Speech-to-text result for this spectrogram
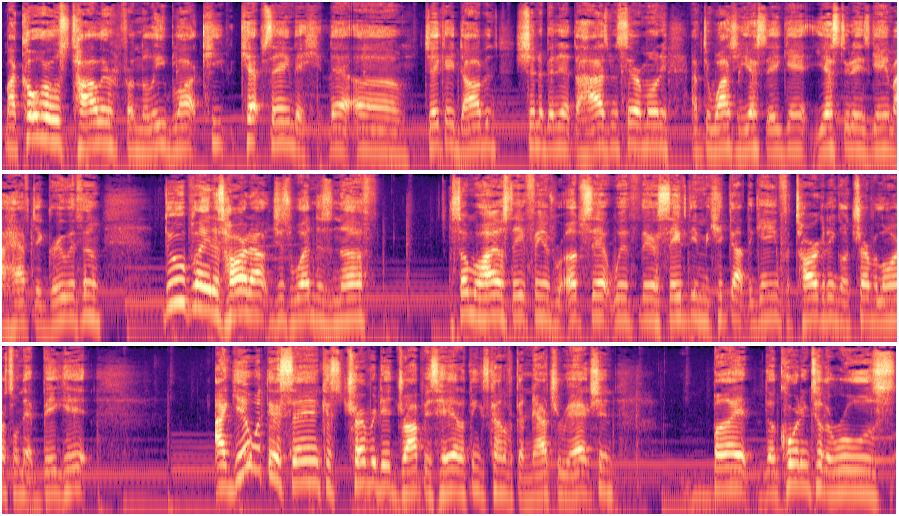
My co-host Tyler from the lead block keep, kept saying that that uh, J.K. Dobbins shouldn't have been at the Heisman ceremony. After watching yesterday game, yesterday's game, I have to agree with him. Dude playing his heart out, just wasn't enough. Some Ohio State fans were upset with their safety and kicked out the game for targeting on Trevor Lawrence on that big hit. I get what they're saying because Trevor did drop his head. I think it's kind of like a natural reaction. But according to the rules,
